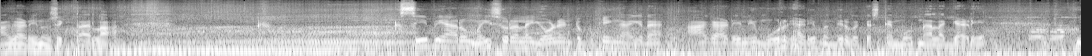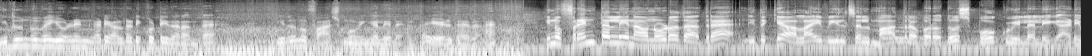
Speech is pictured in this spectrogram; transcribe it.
ಆ ಗಾಡಿನೂ ಸಿಗ್ತಾ ಇಲ್ಲ. ಸಿ ಬಿ ಆರು ಮೈಸೂರಲ್ಲೇ ಏಳೆಂಟು ಬುಕ್ಕಿಂಗ್ ಆಗಿದೆ. ಆ ಗಾಡೀಲಿ ಮೂರು ಗಾಡಿ ಬಂದಿರಬೇಕಷ್ಟೇ ಮೂರು ನಾಲ್ಕು ಗಾಡಿ. ಇದೂ ಏಳೆಂಟು ಗಾಡಿ ಆಲ್ರೆಡಿ ಕೊಟ್ಟಿದ್ದಾರಂತೆ ಇದೂ ಫಾಸ್ಟ್ ಮೂವಿಂಗಲ್ಲಿದೆ ಅಂತ ಹೇಳ್ತಾ ಇದ್ದಾರೆ. ಇನ್ನು ಫ್ರಂಟಲ್ಲಿ ನಾವು ನೋಡೋದಾದರೆ ಇದಕ್ಕೆ ಅಲಾಯ್ ವೀಲ್ಸಲ್ಲಿ ಮಾತ್ರ ಬರೋದು ಸ್ಪೋಕ್ ವೀಲಲ್ಲಿ ಗಾಡಿ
